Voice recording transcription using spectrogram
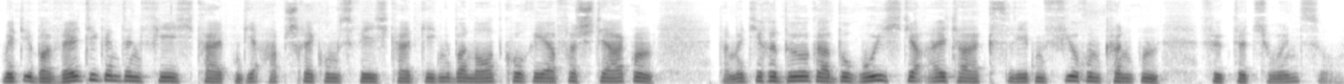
mit überwältigenden Fähigkeiten die Abschreckungsfähigkeit gegenüber Nordkorea verstärken, damit ihre Bürger beruhigt ihr Alltagsleben führen könnten, fügte Chu hinzu.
